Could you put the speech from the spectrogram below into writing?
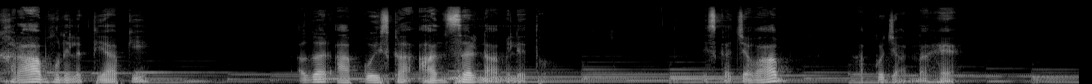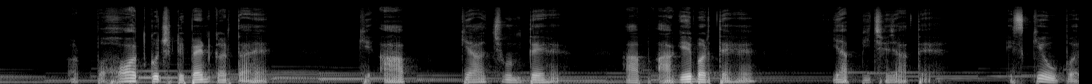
खराब होने लगती है आपकी अगर आपको इसका आंसर ना मिले तो। इसका जवाब आपको जानना है। और बहुत कुछ डिपेंड करता है कि आप क्या चुनते हैं। आप आगे बढ़ते हैं या पीछे जाते हैं। इसके ऊपर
